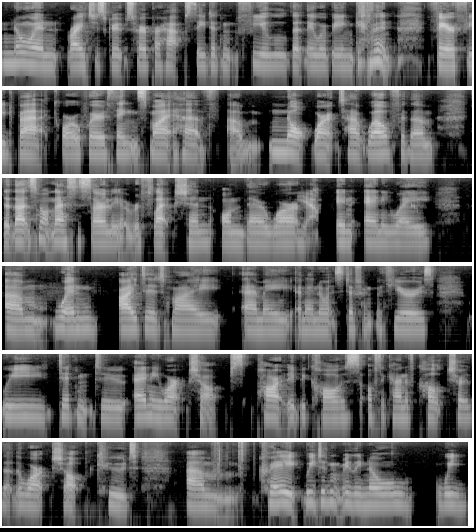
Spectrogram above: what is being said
knowing writers groups where perhaps they didn't feel that they were being given fair feedback or where things might have um, not worked out well for them that that's not necessarily a reflection on their work yeah. in any way um, when i did my ma and i know it's different with yours we didn't do any workshops partly because of the kind of culture that the workshop could um, create we didn't really know we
